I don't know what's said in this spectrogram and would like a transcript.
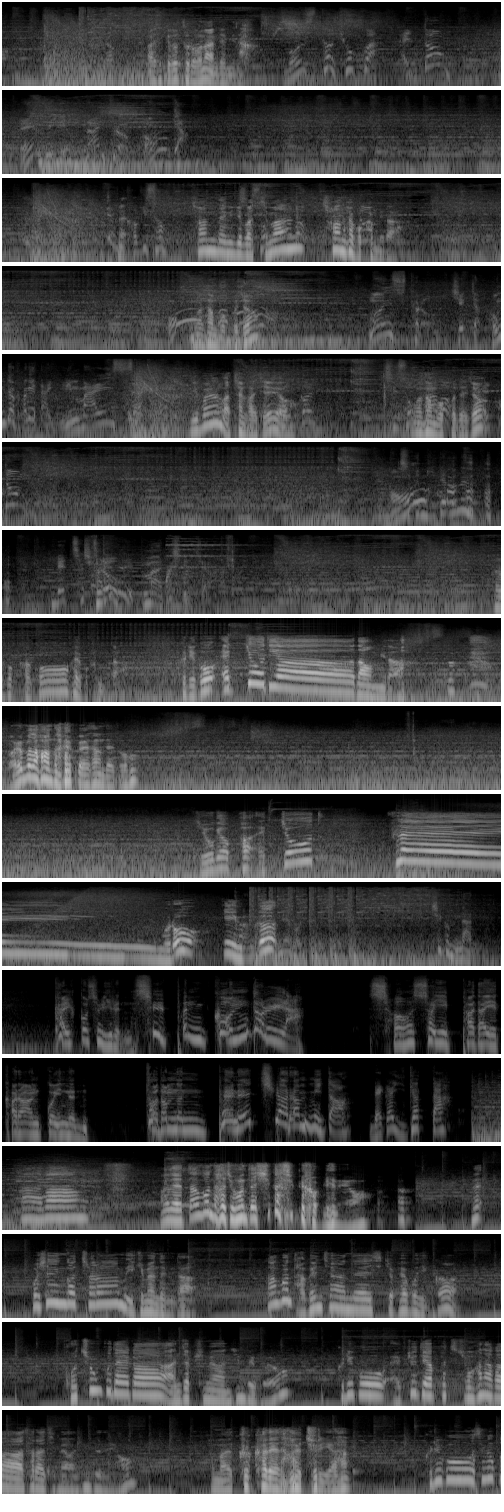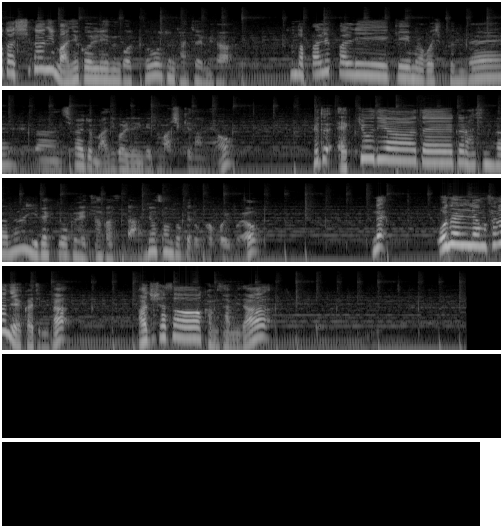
아쉽게도 들어오는 안 됩니다. 몬스터 효과 발동. 엔티기 나이트로 공격. 네. 거기서 1000 데미지 받지만 1000 회복합니다. 원상 복구죠? 이. 이번엔 마찬가지예요. 원상 복구 되죠? 차례를 마치죠. 회복하고 회복합니다. 그리고 엑조디아 나옵니다. 얼마나 황당할까요, 상대도. 지옥의 어파 엑조드 플레임으로 게임 끝! 지금 난 갈 곳을 잃은 슬픈 곤돌라. 서서히 바다에 가라앉고 있는 덧없는 베네치아랍니다. 내가 이겼다. 빠밤. 아, 네, 딴 건 다 좋은데 시간이 꽤 걸리네요. 네, 보시는 것처럼 이기면 됩니다. 딴 건 다 괜찮은데 직접 해보니까 보충 부대가 안 잡히면 힘들고요. 그리고 액조디 아 파츠 중 하나가 사라지면 힘드네요. 정말 극하대 당할 줄이야. 그리고 생각보다 시간이 많이 걸리는 것도 좀 단점입니다. 좀 더 빨리빨리 게임을 하고 싶은데 일단 시간이 좀 많이 걸리는 게 좀 아쉽긴 하네요. 그래도 액조디아 덱을 하신다면 이 덱도 괜찮은 것 같습니다. 안정성도 꽤 높아 보이고요. 네, 오늘 영상은 여기까지입니다. 봐주셔서 감사합니다.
